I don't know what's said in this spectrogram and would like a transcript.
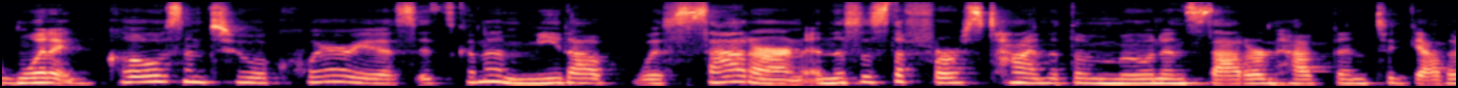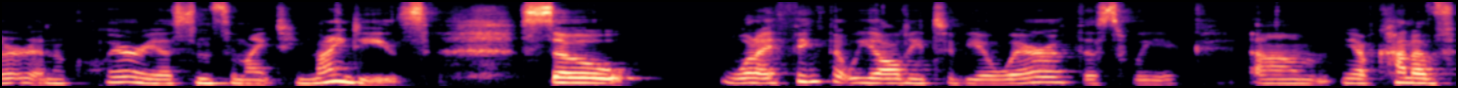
when it goes into Aquarius, it's going to meet up with Saturn. And this is the first time that the moon and Saturn have been together in Aquarius since the 1990s. So, what I think that we all need to be aware of this week, um, you know, I've kind of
